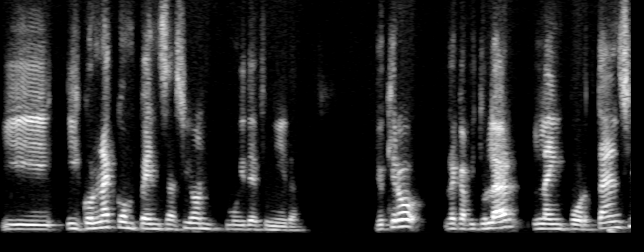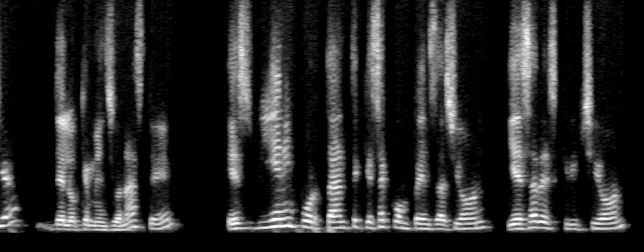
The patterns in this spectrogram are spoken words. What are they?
y, y con una compensación muy definida. Yo quiero recapitular la importancia de lo que mencionaste. ¿eh? Es bien importante que esa compensación y esa descripción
